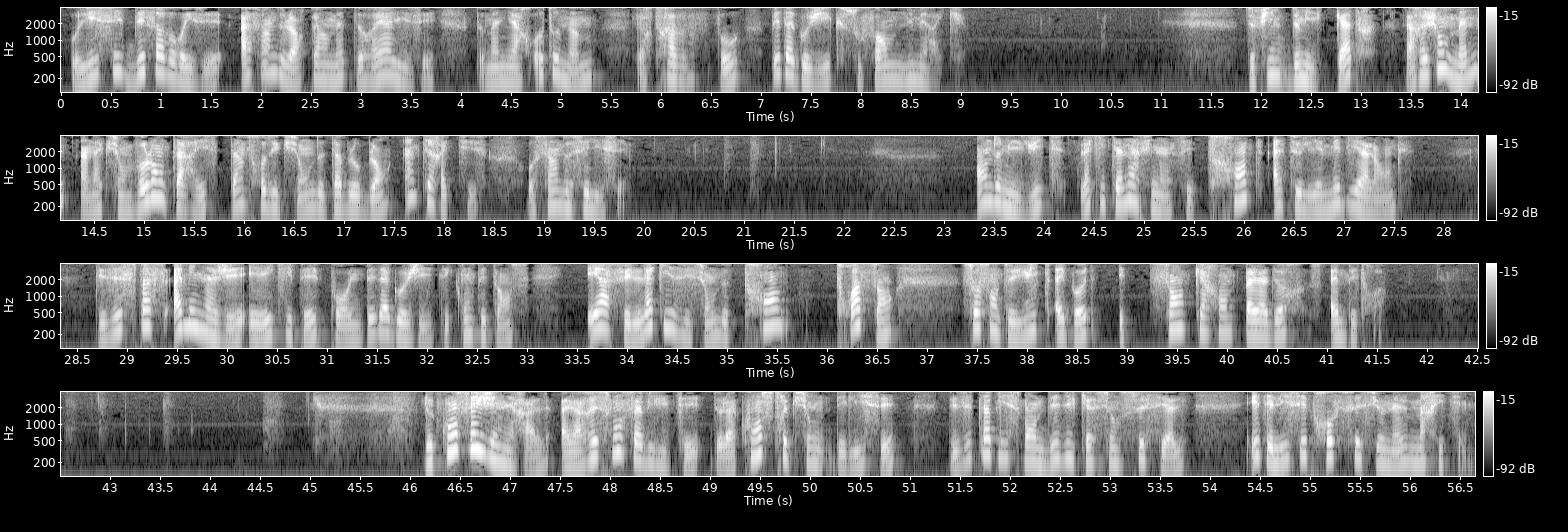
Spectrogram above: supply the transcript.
aux lycées défavorisés afin de leur permettre de réaliser de manière autonome leurs travaux pédagogiques sous forme numérique. Depuis 2004, la région mène une action volontariste d'introduction de tableaux blancs interactifs au sein de ces lycées. En 2008, l'Aquitaine a financé 30 ateliers médialangues des espaces aménagés et équipés pour une pédagogie des compétences et a fait l'acquisition de 30, 368 iPods et 140 baladeurs MP3. Le Conseil général a la responsabilité de la construction des lycées, des établissements d'éducation spéciale et des lycées professionnels maritimes,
